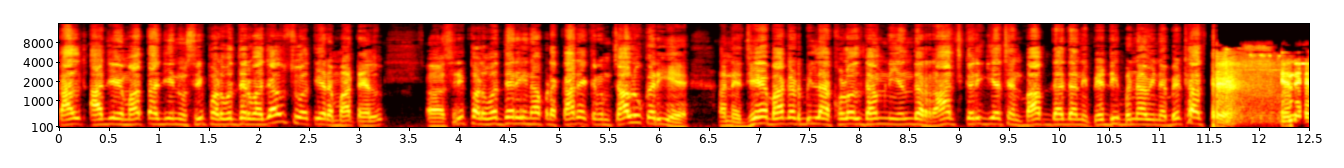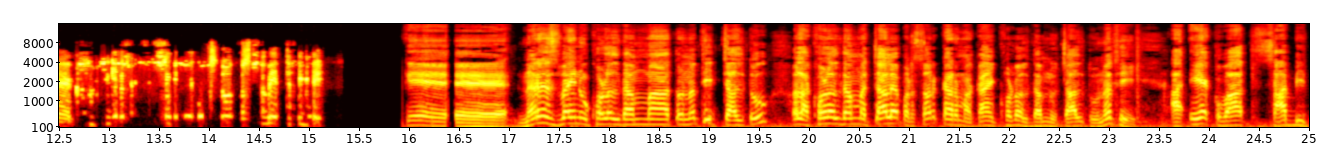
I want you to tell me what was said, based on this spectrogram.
કાલ આજે માતાજીનું શ્રીફળ વધેરવા જાઉં છું અત્યારે માટેલ. શ્રીફળ વધેરીને આપણે કાર્યક્રમ ચાલુ કરીએ. અને જે બાગડ બિલ્લા ખોડલધામની અંદર રાજ કરી ગયા છે બાપ દાદાની પેઢી બનાવીને બેઠા છે, એને કે નરેશભાઈ નું ખોડલધામમાં તો નથી જ ચાલતું. ઓલા ખોડલધામમાં ચાલે પણ સરકારમાં કાંઈ ખોડલધામનું ચાલતું નથી. આ એક વાત સાબિત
